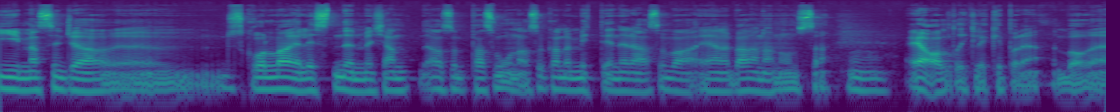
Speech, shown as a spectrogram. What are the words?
i Messenger. Eh, du scroller i listen din med kjent, altså personer, så kan det midt inni der så var en, bare en annonse. Mm. Jeg har aldri klikket på det. det bare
